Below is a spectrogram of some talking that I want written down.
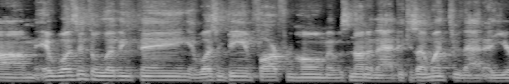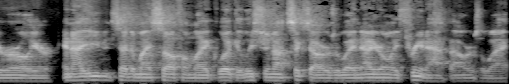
Um, it wasn't the living thing. It wasn't being far from home. It was none of that because I went through that a year earlier. And I even said to myself, I'm like, look, at least you're not six hours away. Now you're only three and a half hours away.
